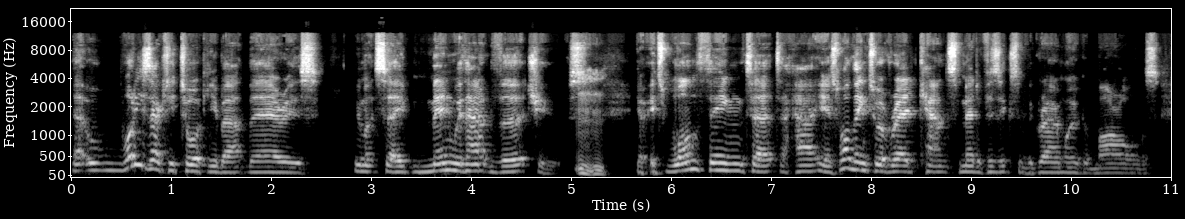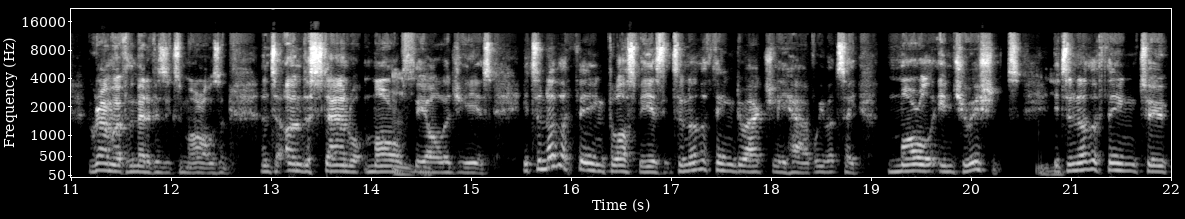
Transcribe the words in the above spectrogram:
Uh, what he's actually talking about there is, we might say, men without virtues. Mm-hmm you know, it's one thing to, to have, you know, it's one thing to have read Kant's Metaphysics of the Groundwork of Morals, groundwork for the metaphysics of morals, and, and to understand what moral mm-hmm. theology is. It's another thing, philosophy is, it's another thing to actually have, we would say, moral intuitions. Mm-hmm. It's another thing to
